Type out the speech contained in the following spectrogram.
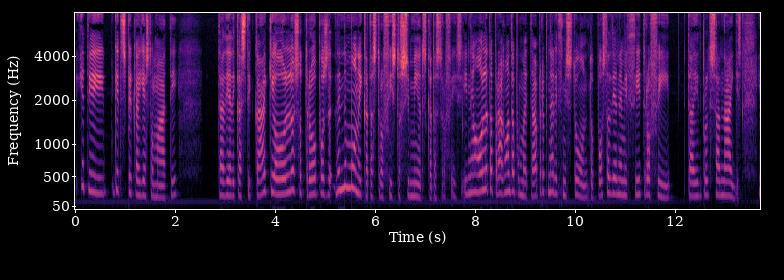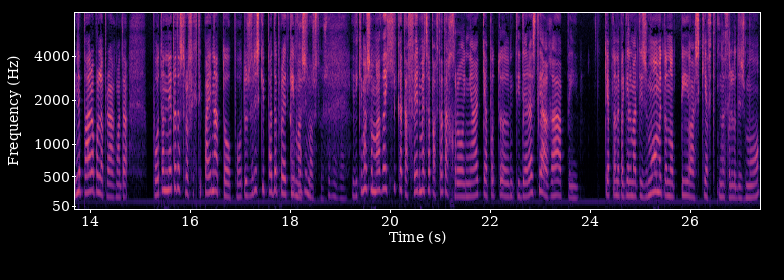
γιατί, για τις πυρκαγιές στο μάτι τα διαδικαστικά και όλος ο τρόπος δεν είναι μόνο η καταστροφή στο σημείο της καταστροφής είναι όλα τα πράγματα που μετά πρέπει να ρυθμιστούν το πώς θα διανεμηθεί η τροφή τα είδη πρώτης ανάγκης. Είναι πάρα πολλά πράγματα που όταν μια καταστροφή χτυπάει ένα τόπο, τους βρίσκει πάντα προετοίμαστου. Ε, η δική μας ομάδα έχει καταφέρει μέσα από αυτά τα χρόνια και από το, την τεράστια αγάπη και από τον επαγγελματισμό με τον οποίο ασκεί αυτή τον εθελοντισμό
